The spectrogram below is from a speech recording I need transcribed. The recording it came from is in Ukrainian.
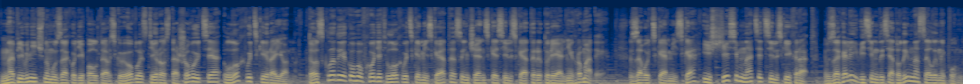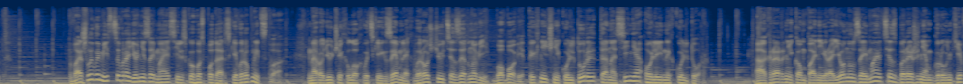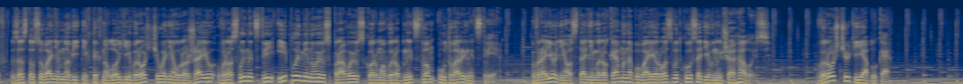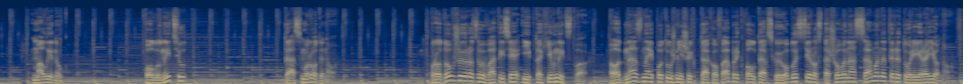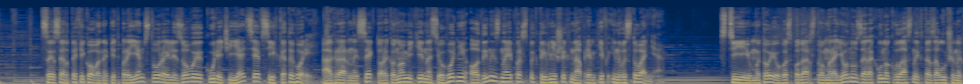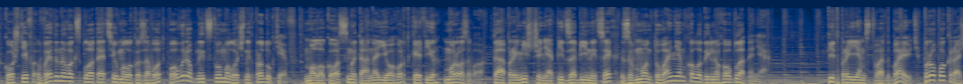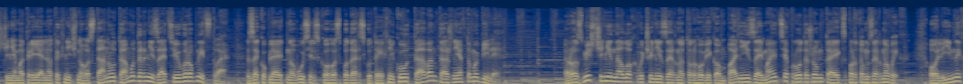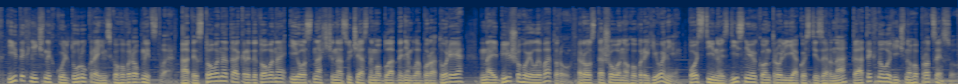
На північному заході Полтавської області розташовується Лохвицький район, до складу якого входять Лохвицька міська та Синчанська сільська територіальні громади, Заводська міська і ще 17 сільських рад, взагалі 81 населений пункт. Важливе місце в районі займає сільськогосподарське виробництво. На родючих лохвицьких землях вирощуються зернові, бобові, технічні культури та насіння олійних культур. Аграрні компанії району займаються збереженням ґрунтів, застосуванням новітніх технологій вирощування урожаю в рослинництві і племінною справою з кормовиробництвом у тваринництві. В районі останніми роками набуває розвитку садівнича галузь. Вирощують яблука, малину, полуницю та смородину. Продовжує розвиватися і птахівництво. Одна з найпотужніших птахофабрик Полтавської області розташована саме на території району. Це сертифіковане підприємство реалізовує курячі яйця всіх категорій. Аграрний сектор економіки на сьогодні один із найперспективніших напрямків інвестування. З цією метою господарством району за рахунок власних та залучених коштів введено в експлуатацію молокозавод по виробництву молочних продуктів: молоко, сметана, йогурт, кефір, морозиво та приміщення під забійний цех з вмонтуванням холодильного обладнання. Підприємства дбають про покращення матеріально-технічного стану та модернізацію виробництва, закупляють нову сільськогосподарську техніку та вантажні автомобілі. Розміщені на Лохвичині зерноторгові компанії займаються продажем та експортом зернових, олійних і технічних культур українського виробництва. Атестована та акредитована і оснащена сучасним обладнанням лабораторія найбільшого елеватору, розташованого в регіоні, постійно здійснює контроль якості зерна та технологічного процесу.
